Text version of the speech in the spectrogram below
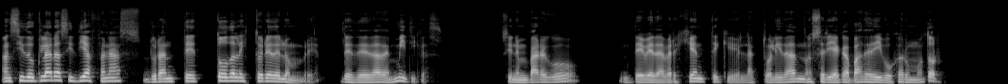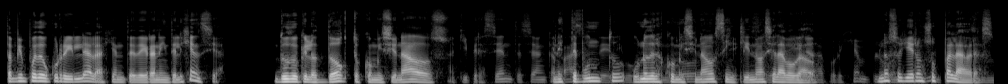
han sido claras y diáfanas durante toda la historia del hombre, desde edades míticas. Sin embargo, debe de haber gente que en la actualidad no sería capaz de dibujar un motor. También puede ocurrirle a la gente de gran inteligencia, Dudo que los doctos comisionados aquí presentes sean En este punto, uno de los comisionados se inclinó hacia el abogado. No se oyeron sus palabras,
